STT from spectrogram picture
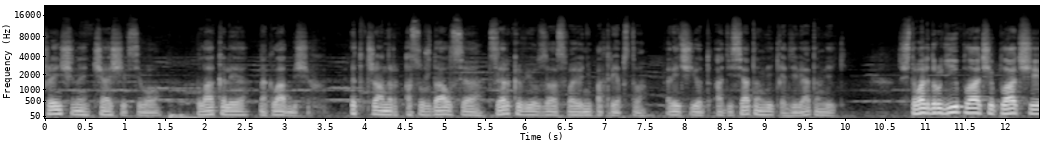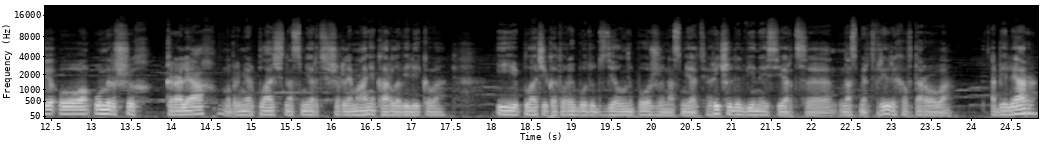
женщины чаще всего плакали на кладбищах. Этот жанр осуждался церковью за свое непотребство. Речь идет о X веке, о IX веке. Существовали другие плачи, плачи о умерших королях, например, плач на смерть Шарлеманя Карла Великого, и плачи, которые будут сделаны позже на смерть Ричарда Львиное Сердце, на смерть Фридриха II. А Беляр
